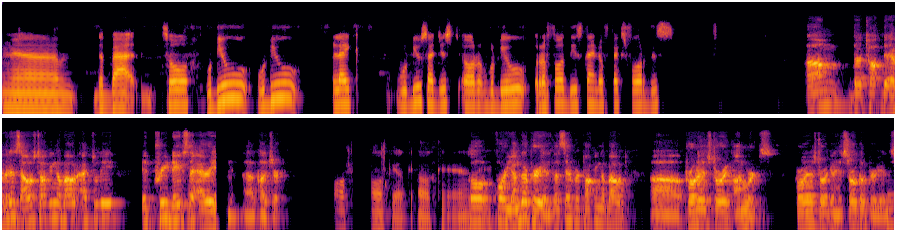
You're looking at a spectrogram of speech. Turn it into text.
um, the bad so would you would you like would you suggest or would you refer this kind of text for this um the talk the evidence i was talking about actually it predates the aryan uh, culture oh, Okay, okay, okay. So for younger periods, let's say we're talking about uh, protohistoric onwards, protohistoric and historical periods,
